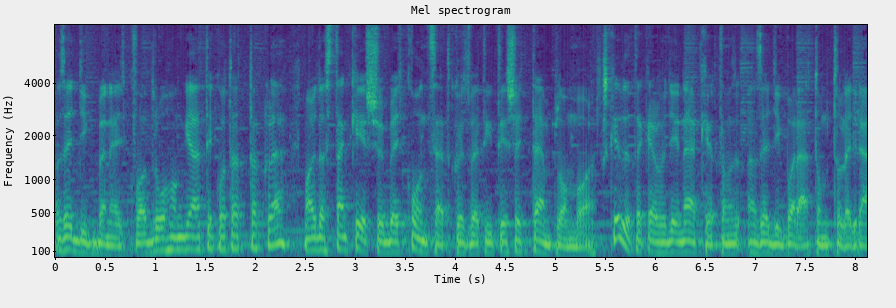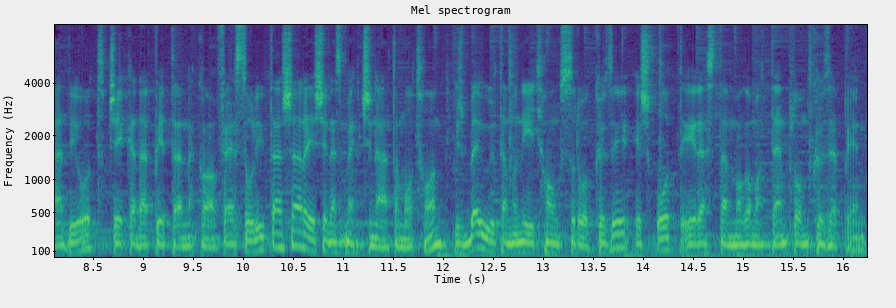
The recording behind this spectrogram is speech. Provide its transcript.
az egyikben egy kvadró hangjátékot adtak le, majd aztán később egy koncert közvetítés egy templomból. És képzeljétek el, hogy én elkértem az- egyik barátomtól egy rádiót, Csékádár Péternek a felszólítására, és én ezt megcsináltam otthon, és beültem a négy hangszoró közé, és ott éreztem magam a templom közepén.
